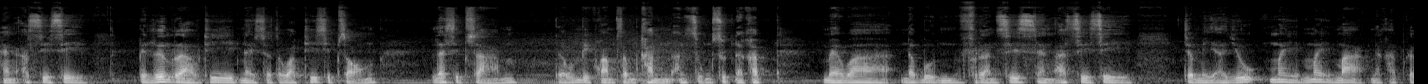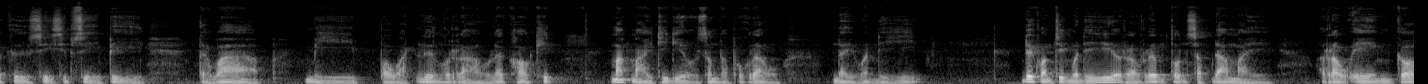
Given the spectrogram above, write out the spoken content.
แห่งอัสซีซี เป็นเรื่องราวที่ในศตวรรษที่ 12 และ 13 แต่ว่ามีความสำคัญอันสูงสุดนะครับ แม้ว่านบุญฟรานซิสแห่งอัสซีซีจะมีอายุไม่ไม่มากนะครับก็คือ 44 ปี แต่ว่ามีประวัติเรื่องราวและข้อคิดมากมายทีเดียวสำหรับพวกเราในวันนี้ ด้วยความจริงวันนี้เราเริ่มต้นสัปดาห์ใหม่ เราเองก็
